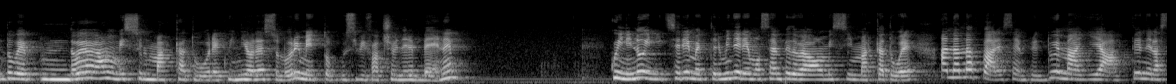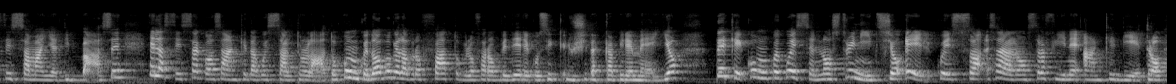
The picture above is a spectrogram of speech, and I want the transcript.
dove, dove avevamo messo il marcatore. Quindi io adesso lo rimetto così vi faccio vedere bene quindi noi inizieremo e termineremo sempre dove avevamo messo il marcatore andando a fare sempre due maglie alte nella stessa maglia di base e la stessa cosa anche da quest'altro lato. Comunque dopo che l'avrò fatto ve lo farò vedere così riuscite a capire meglio perché comunque questo è il nostro inizio e questa sarà la nostra fine anche dietro.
